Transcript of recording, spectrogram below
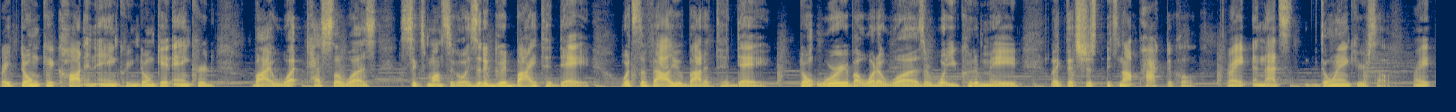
right? Don't get caught in anchoring. Don't get anchored by what Tesla was six months ago. Is it a good buy today? What's the value about it today? Don't worry about what it was or what you could have made. Like, that's just, it's not practical, right? And that's, don't anchor yourself, right?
